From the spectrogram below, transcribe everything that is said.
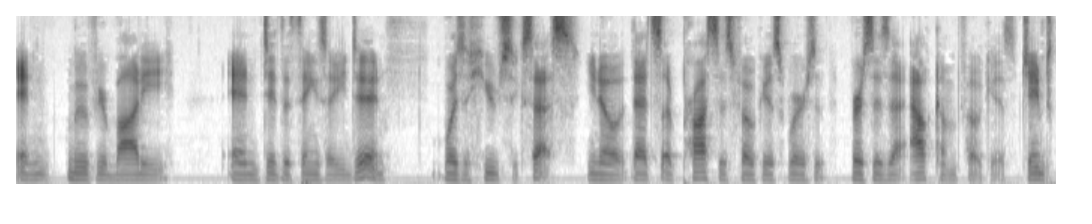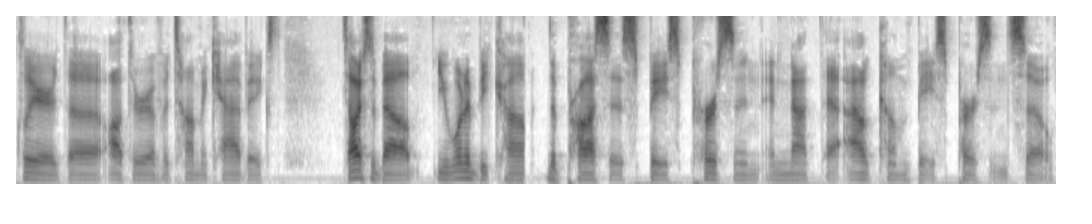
and moved your body and did the things that you did was a huge success. You know, that's a process focus versus versus an outcome focus. James Clear, the author of Atomic Habits, talks about you want to become the process based person and not the outcome based person. So,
